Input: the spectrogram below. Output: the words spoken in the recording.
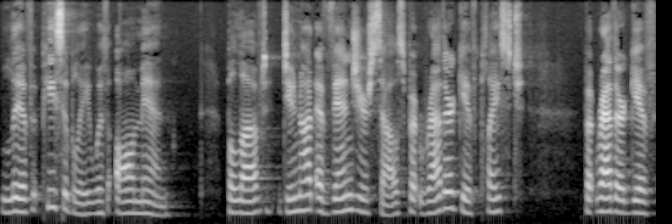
live peaceably with all men. Beloved, do not avenge yourselves, but rather give place to, but rather give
